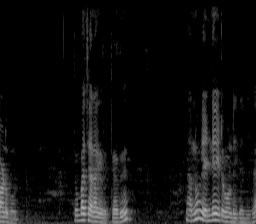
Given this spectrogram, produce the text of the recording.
ಮಾಡ್ಬೋದು. ತುಂಬ ಚೆನ್ನಾಗಿರುತ್ತೆ ಅದು. ನಾನು ಎಣ್ಣೆ ಇಟ್ಕೊಂಡಿದ್ದೀನಿ ಈಗ.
